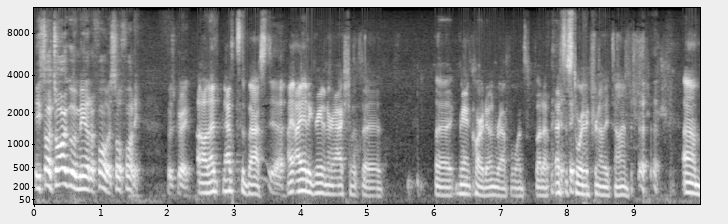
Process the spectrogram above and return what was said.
He starts arguing with me on the phone. It's so funny. It was great. Oh, that that's the best. Yeah. I, I had a great interaction with the the Grant Cardone rep once, but uh, that's a story for another time. Um,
